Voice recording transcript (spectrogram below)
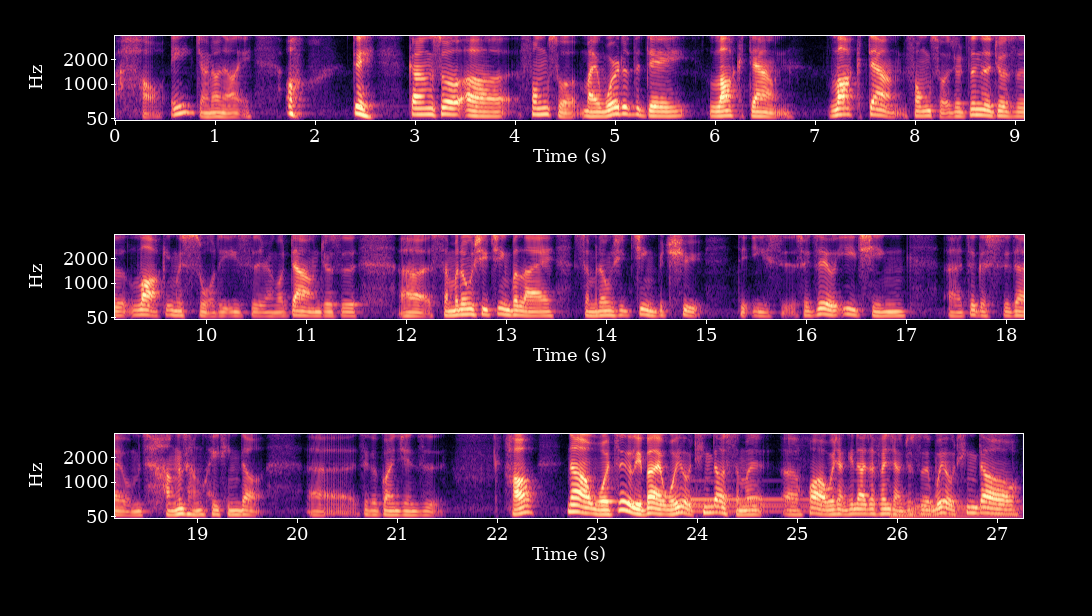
好，诶，讲到哪里？哦，对，刚刚说呃，封锁。My word of the day，lock down Lock down，封锁就真的就是 lock，因为锁的意思，然后 down 就是呃什么东西进不来，什么东西进不去的意思。所以这有疫情呃这个时代，我们常常会听到呃这个关键字。好，那我这个礼拜我有听到什么呃话，我想跟大家分享，就是我有听到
